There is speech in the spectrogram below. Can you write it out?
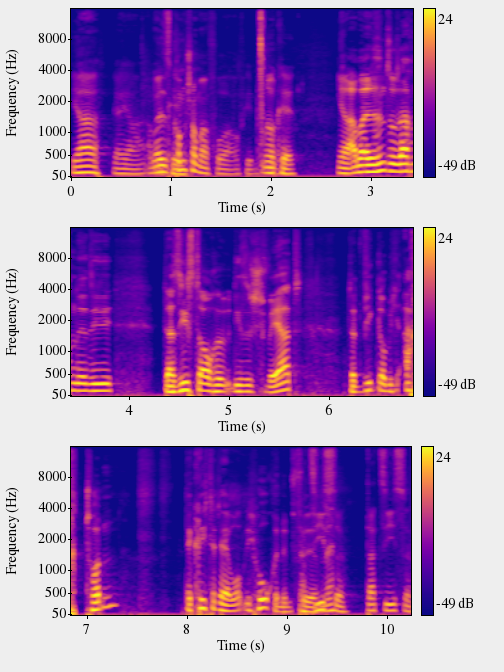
Ja, ja, ja. Aber das Okay. kommt schon mal vor, auf jeden Fall. Okay. Ja, aber das sind so Sachen, die, da siehst du auch dieses Schwert, das wiegt, glaube ich, 8 Tonnen. Der kriegt das ja überhaupt nicht hoch in dem Film. Das siehst Ne? du, das siehst du.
